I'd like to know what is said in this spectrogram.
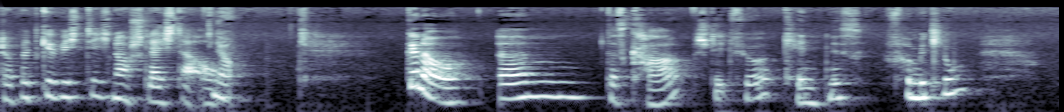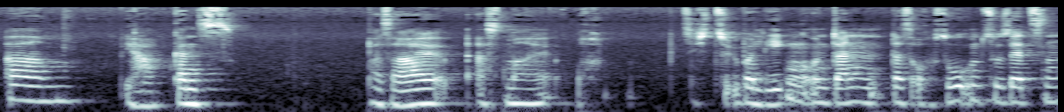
doppelt gewichtig, noch schlechter auf. Ja. Genau. Ähm, das K steht für Kenntnisvermittlung. Ähm, ja, ganz basal erstmal auch sich zu überlegen und dann das auch so umzusetzen,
